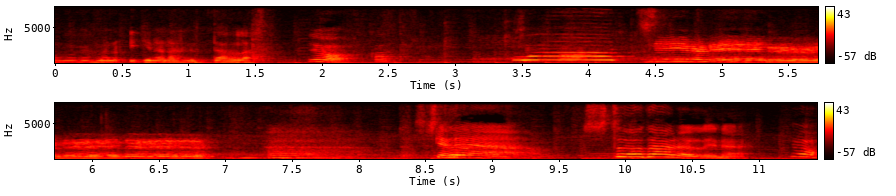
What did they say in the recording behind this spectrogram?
Oh my God, mä en oo ikinä nähnyt tällaista. Joo, katso. What? Niin, niin, niin, niin, niin. Get down. Siis toi on täydellinen. Joo,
